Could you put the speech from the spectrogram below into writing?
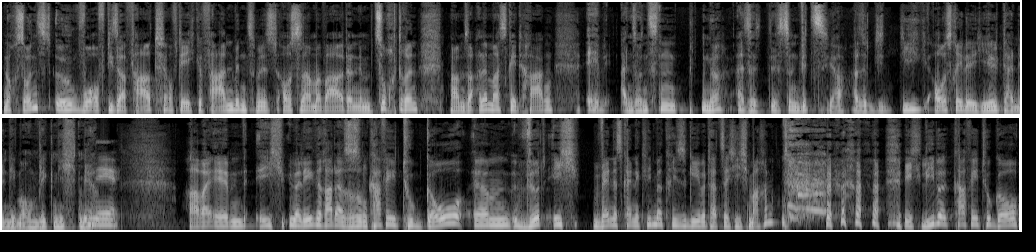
noch sonst irgendwo auf dieser Fahrt, auf der ich gefahren bin, zumindest Ausnahme war dann im Zug drin, da haben sie alle Maske getragen. Äh, ansonsten, ne, also das ist ein Witz, ja. Also die, die Ausrede hielt dann in dem Augenblick nicht mehr. Nee. Aber ähm, ich überlege gerade, also so ein Kaffee to go ähm, würde ich, wenn es keine Klimakrise gäbe, tatsächlich machen. ich liebe Kaffee to go,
